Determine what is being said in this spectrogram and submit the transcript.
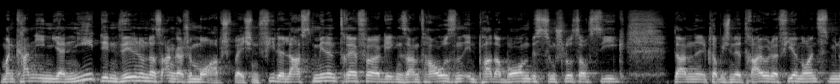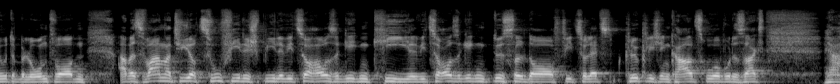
man kann ihnen ja nie den Willen und das Engagement absprechen. Viele Last-Minute-Treffer gegen Sandhausen in Paderborn bis zum Schluss auf Sieg, dann, glaube ich, in der 3 oder 94. Minute belohnt worden. Aber es waren natürlich auch zu viele Spiele, wie zu Hause gegen Kiel, wie zu Hause gegen Düsseldorf, wie zuletzt glücklich in Karlsruhe, wo du sagst, ja,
